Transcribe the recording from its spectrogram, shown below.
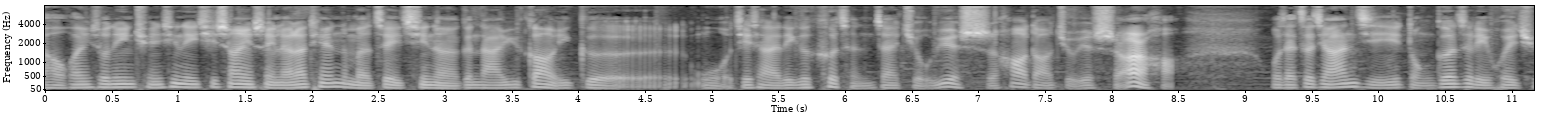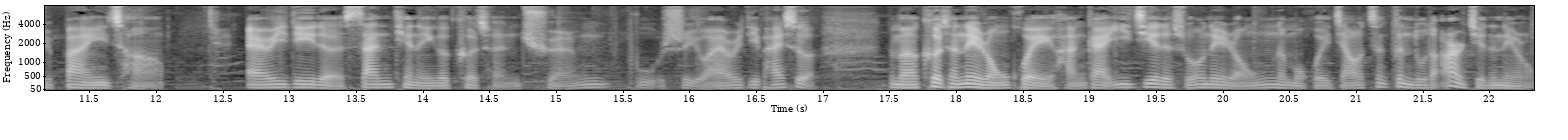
家好，欢迎收听全新的一期商业摄影聊聊天。那么这一期呢，跟大家预告一个我接下来的一个课程，在九月十号到九月十二号，我在浙江安吉董哥这里会去办一场 LED 的三天的一个课程，全部是由 LED 拍摄。那么课程内容会涵盖一阶的所有内容，那么会加入更更多的二阶的内容。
